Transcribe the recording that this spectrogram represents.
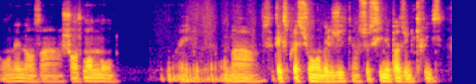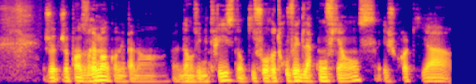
On est dans un changement de monde. on a cette expression en Belgique, hein, ceci n'est pas une crise. Je, pense vraiment qu'on n'est pas dans, dans une crise, donc il faut retrouver de la confiance. Et je crois qu'il y a,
